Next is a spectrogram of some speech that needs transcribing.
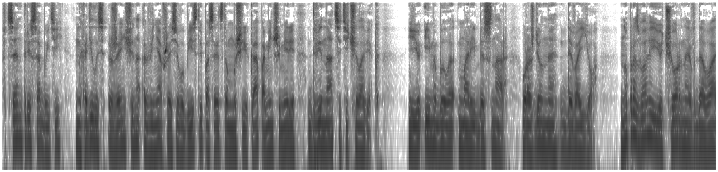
В центре событий находилась женщина, обвинявшаяся в убийстве посредством мышьяка по меньшей мере 12 человек. Ее имя было Мари Беснар, урожденная Девайо – но прозвали ее «Черная вдова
